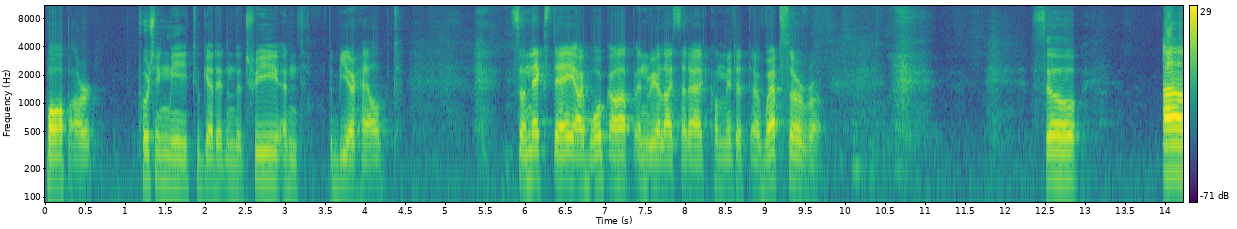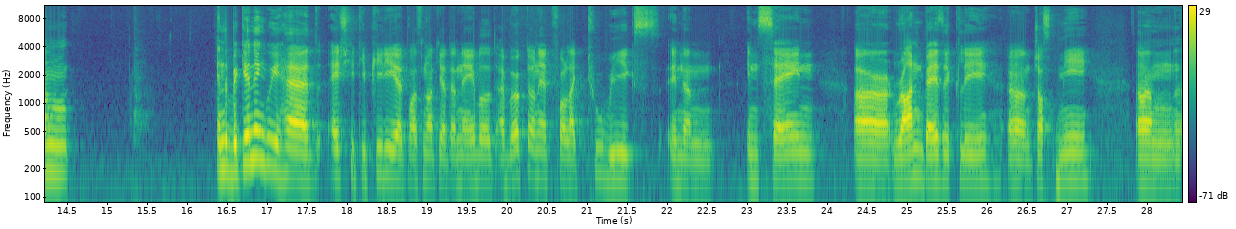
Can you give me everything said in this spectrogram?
Bob are pushing me to get it in the tree, and the beer helped. So next day, I woke up and realized that I had committed a web server. so um, in the beginning, we had HTTPD. It was not yet enabled. I worked on it for like two weeks in an insane uh, run basically, uh, just me. Um,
